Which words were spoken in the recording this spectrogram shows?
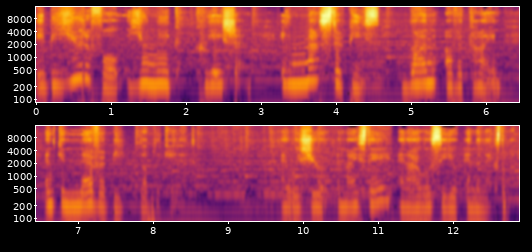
a beautiful, unique creation, a masterpiece, one of a kind, and can never be duplicated. I wish you a nice day, and I will see you in the next one.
